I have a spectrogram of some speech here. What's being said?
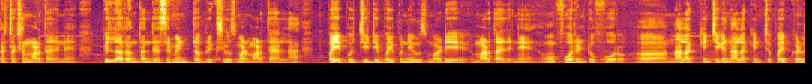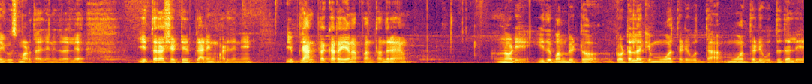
ಕನ್ಸ್ಟ್ರಕ್ಷನ್ ಮಾಡ್ತಾ ಇದ್ದೀನಿ. ಪಿಲ್ಲರ್ ಅಂತಂದರೆ ಸಿಮೆಂಟ್ ಬ್ರಿಕ್ಸ್ ಯೂಸ್ ಮಾಡಿ ಮಾಡ್ತಾ ಇಲ್ಲ. ಪೈಪು ಜಿ ಟಿ ಪೈಪನ್ನು ಯೂಸ್ ಮಾಡಿ ಮಾಡ್ತಾ ಇದ್ದೀನಿ. ಫೋರ್ ಇಂಟು ಫೋರ್ ನಾಲ್ಕು ಇಂಚಿಗೆ ನಾಲ್ಕು ಇಂಚು ಪೈಪ್ಗಳನ್ನ ಯೂಸ್ ಮಾಡ್ತಾ ಇದ್ದೀನಿ ಇದರಲ್ಲಿ. ಈ ಥರ ಶೆಡ್ಡಿ ಪ್ಲ್ಯಾನಿಂಗ್ ಮಾಡಿದ್ದೀನಿ. ಈ ಪ್ಲ್ಯಾನ್ ಪ್ರಕಾರ ಏನಪ್ಪ ಅಂತಂದರೆ ನೋಡಿ, ಇದು ಬಂದುಬಿಟ್ಟು ಟೋಟಲಾಗಿ ಮೂವತ್ತಡಿ ಉದ್ದ. ಮೂವತ್ತಡಿ ಉದ್ದದಲ್ಲಿ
